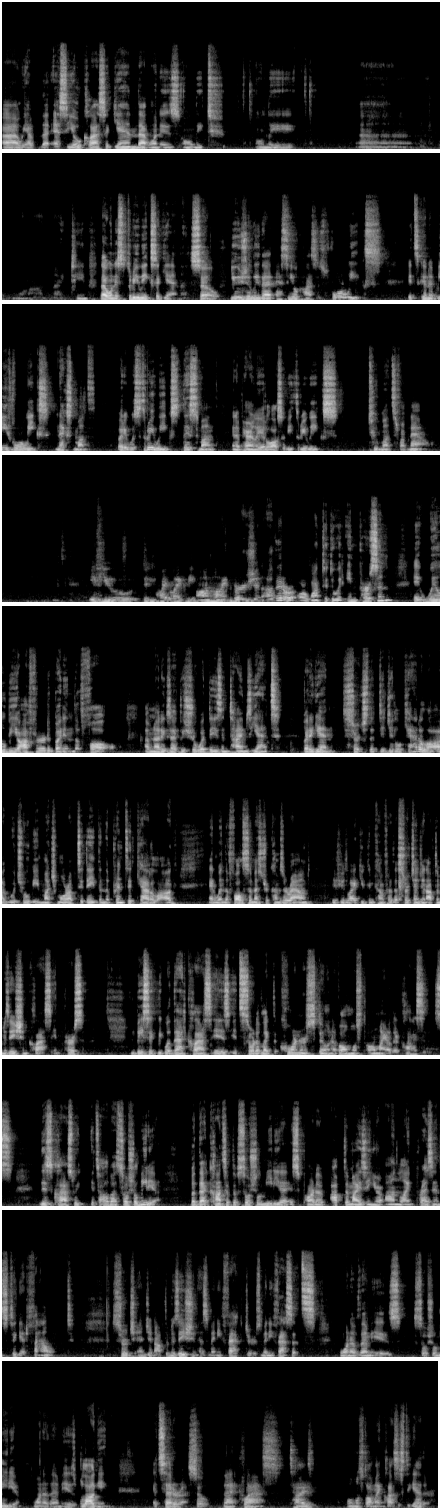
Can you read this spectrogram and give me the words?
uh, we have that SEO class again. That one is only two, only uh, 119. That one is three weeks again. So usually that SEO class is four weeks. It's going to be four weeks next month, but it was three weeks this month, and apparently it'll also be three weeks two months from now. If you didn't quite like the online version of it or, or want to do it in person, it will be offered, but in the fall. I'm not exactly sure what days and times yet, but again, search the digital catalog, which will be much more up-to-date than the printed catalog, and when the fall semester comes around, if you'd like, you can come for the search engine optimization class in person. And basically what that class is, it's sort of like the cornerstone of almost all my other classes. This class, we, it's all about social media, but that concept of social media is part of optimizing your online presence to get found. Search engine optimization has many factors, many facets. One of them is social media. One of them is blogging, etc. So that class ties almost all my classes together.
